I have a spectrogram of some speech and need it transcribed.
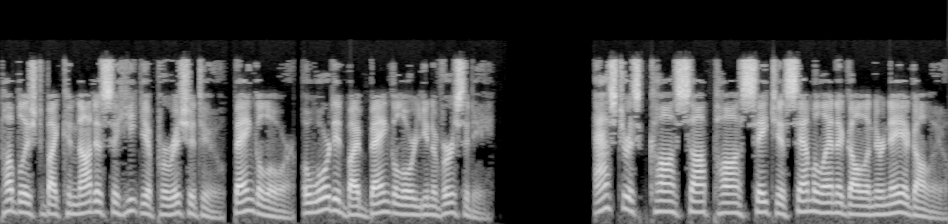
published by Kannada Sahitya Parishatu, Bangalore, awarded by Bangalore University. Asterisk ka sa pa satya samalanagala nirnayagalu.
